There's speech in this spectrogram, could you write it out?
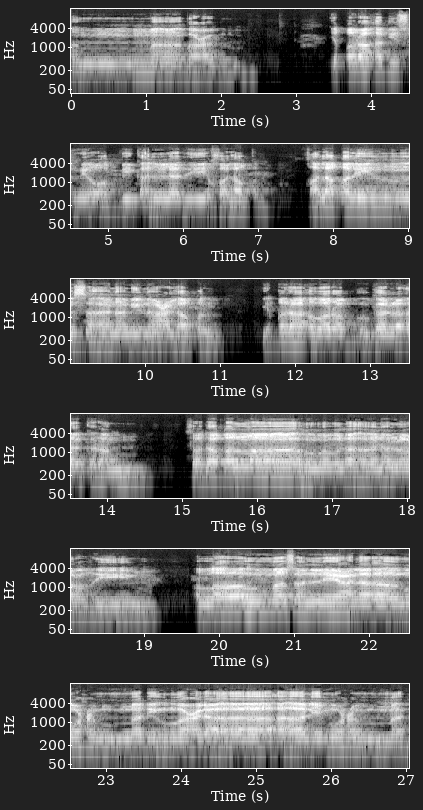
أما بعد اقرأ باسم ربك الذي خلق. خلق الإنسان من علق. اقرأ وربك الأكرم. صدق الله مولانا العظيم. اللهم صل على محمد وعلى آل محمد.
